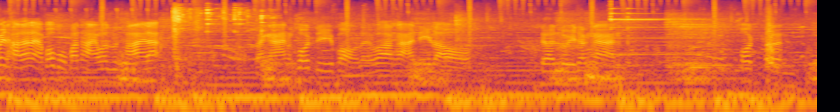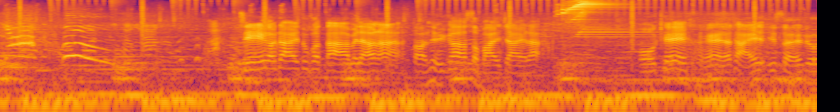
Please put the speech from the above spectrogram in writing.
ไม่ทันแล้วแหละเพราะผมมาถ่ายวันสุดท้ายแล้วแต่งานโคตรดีบอกเลยว่างานนี้เราเดินลุยทั้งงาน โคตรเพลินเจ๊ก็ได้ตุ๊กตาไปแล้วนะ ตอนนี้ก็สบายใจแล้วโอเคไงแล้วถ่ายอินเสิร์ดู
